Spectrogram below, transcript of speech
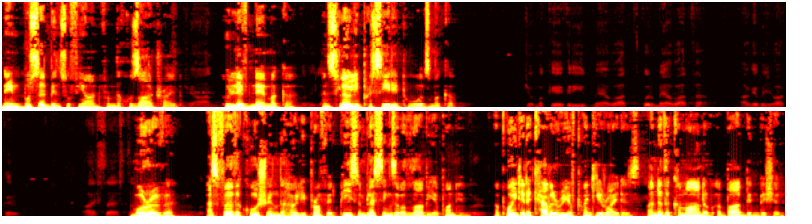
named Busr bin Sufyan from the Khuzaa tribe, who lived near Mecca and slowly proceeded towards Mecca. Moreover, as further caution, the Holy Prophet, peace and blessings of Allah be upon him, appointed a cavalry of twenty riders under the command of Abbad bin Bishr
